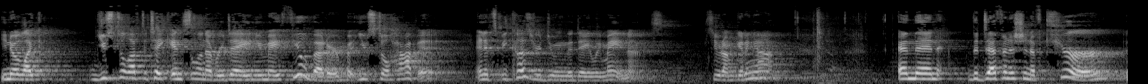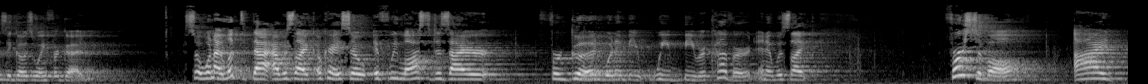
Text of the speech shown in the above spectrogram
You know, like you still have to take insulin every day and you may feel better, but you still have it. And it's because you're doing the daily maintenance. See what I'm getting at? And then the definition of cure is it goes away for good. So when I looked at that, I was like, okay, so if we lost the desire for good, wouldn't be, we be recovered? And it was like, first of all, I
